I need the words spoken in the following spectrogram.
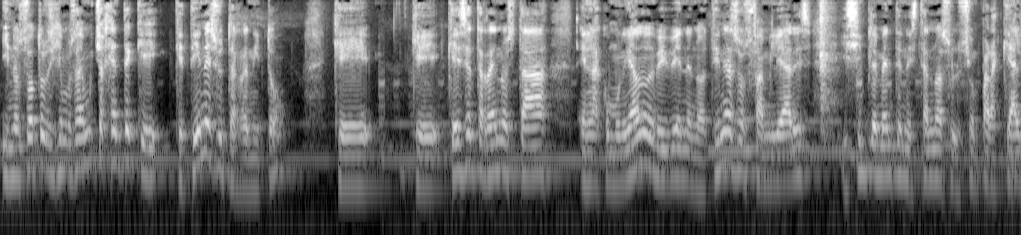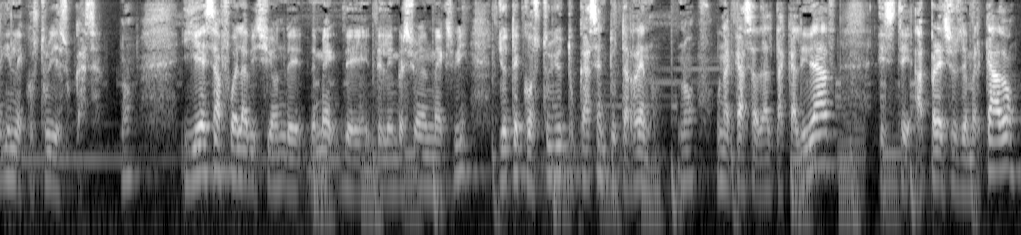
Y nosotros dijimos, hay mucha gente que, que tiene su terrenito, que, que, que, ese terreno está en la comunidad donde viven, donde tiene a sus familiares y simplemente necesitan una solución para que alguien le construya su casa. ¿No? Y esa fue la visión de, de, de, la inversión en Mexby. Yo te construyo tu casa en tu terreno, ¿no? Una casa de alta calidad, este, a precios de mercado,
